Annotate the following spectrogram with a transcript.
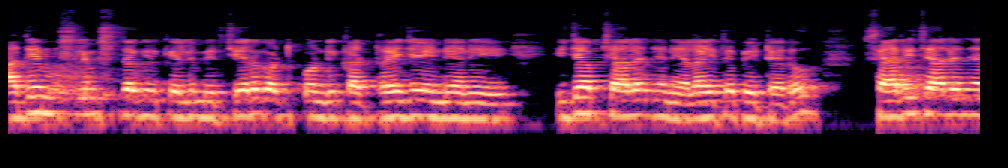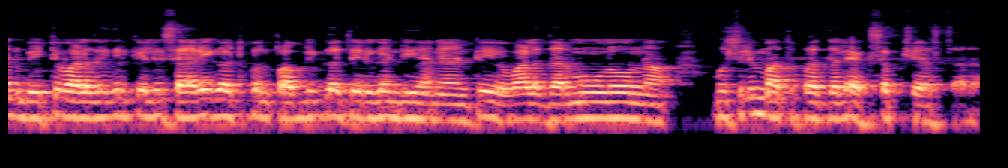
అదే ముస్లిమ్స్ దగ్గరికి వెళ్ళి మీరు చీర కట్టుకోండి ట్రై చేయండి అని హిజాబ్ ఛాలెంజ్ అని ఎలా అయితే పెట్టారో శారీ ఛాలెంజ్ అని పెట్టి వాళ్ళ దగ్గరికి వెళ్ళి శారీ కట్టుకొని పబ్లిక్గా తిరగండి అని అంటే వాళ్ళ ధర్మంలో ఉన్న ముస్లిం మత పెద్దలు యాక్సెప్ట్ చేస్తారా?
